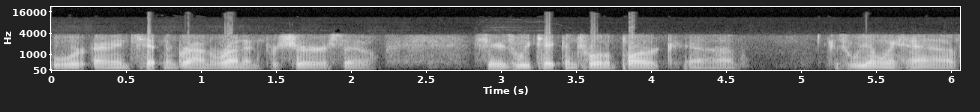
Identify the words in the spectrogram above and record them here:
we're I mean it's hitting the ground running for sure. So as soon as we take control of the park, because uh, we only have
